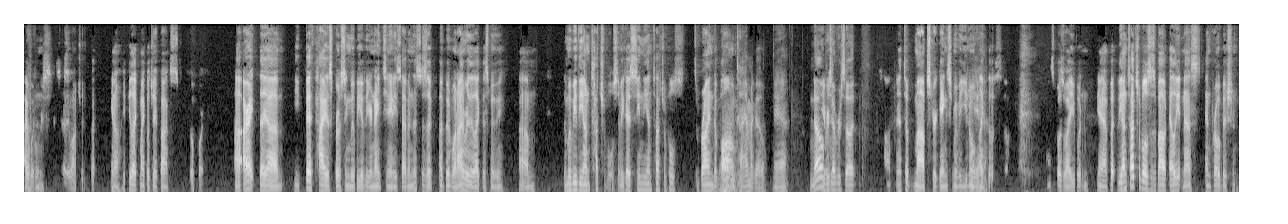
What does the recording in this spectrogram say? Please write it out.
I Of wouldn't course. necessarily watch it, but you know, if you like Michael J. Fox, go for it. Uh, all right, the uh, the fifth highest grossing movie of the year 1987. This is a, a good one. I really like this movie. Um, the movie The Untouchables. Have you guys seen The Untouchables? It's a Brian De Palma. Long time ago. Yeah. No, You ever- never saw it. It's a mobster gangster movie. You don't Yeah. like those. So I suppose why you wouldn't. Yeah, but The Untouchables is about Eliot Ness and Prohibition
